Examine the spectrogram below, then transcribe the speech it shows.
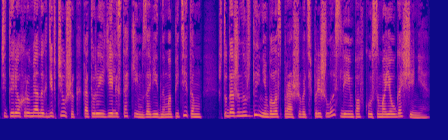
Четырех румяных девчушек, которые ели с таким завидным аппетитом, что даже нужды не было спрашивать, пришлось ли им по вкусу мое угощение.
